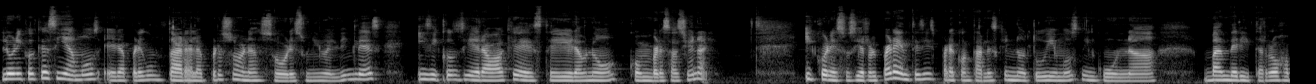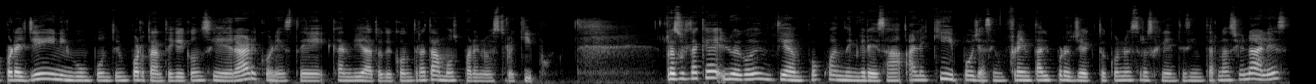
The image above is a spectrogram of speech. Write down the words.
Lo único que hacíamos era preguntar a la persona sobre su nivel de inglés y si consideraba que este era o no conversacional. Y con eso cierro el paréntesis para contarles que no tuvimos ninguna banderita roja por allí, ningún punto importante que considerar con este candidato que contratamos para nuestro equipo. Resulta que luego de un tiempo, cuando ingresa al equipo, ya se enfrenta al proyecto con nuestros clientes internacionales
